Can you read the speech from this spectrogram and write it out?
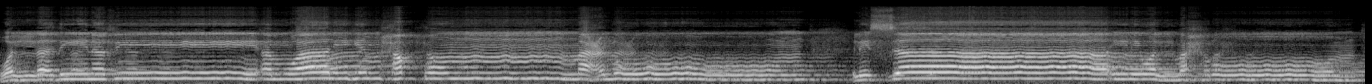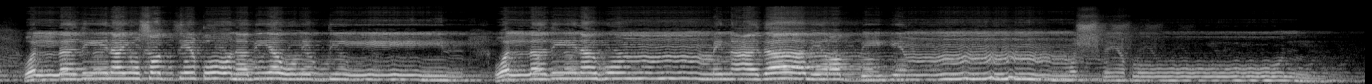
والذين في أموالهم حق معلوم للسائل والمحروم والذين يصدقون بيوم الدين والذين هم من عذاب ربهم مشفقون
